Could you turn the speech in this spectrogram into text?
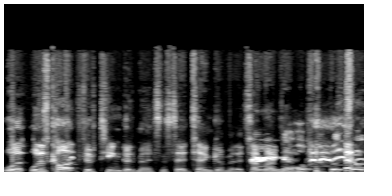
we'll, we'll just call it 15 good minutes instead of 10 good minutes. There you go. you know,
